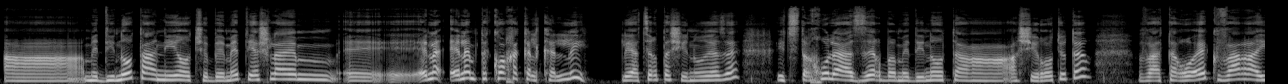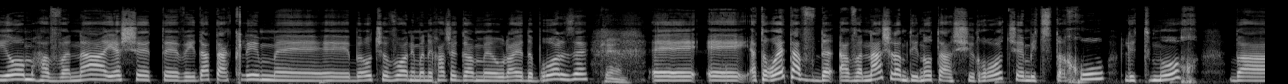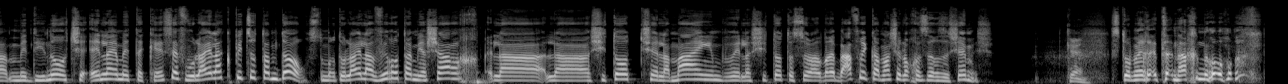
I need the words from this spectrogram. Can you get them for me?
המדינות העניות שבאמת יש להם, אה, אין, אין להם את הכוח הכלכלי לייצר את השינוי הזה, יצטרכו להיעזר במדינות העשירות יותר, ואתה רואה כבר היום הבנה, יש את אה, ועידת האקלים אה, אה, בעוד שבוע, אני מניחה שגם אולי ידברו על זה. כן. אתה רואה את ההבנה של המדינות העשירות, שהם יצטרכו לתמוך במדינות שאין להם את הכסף, ואולי להקפיץ אותם דור. זאת אומרת, אולי להעביר אותם ישר לשיטות של המים ולשיטות הסולר. באפריקה מה שלא חסר זה שמש. כן. זאת אומרת, אנחנו,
